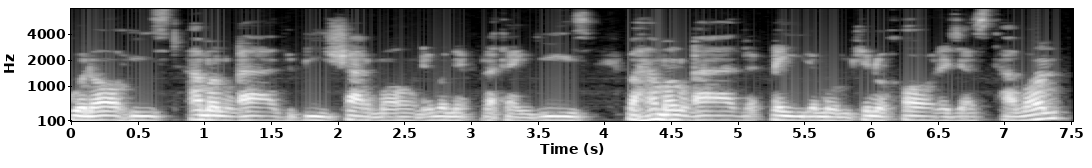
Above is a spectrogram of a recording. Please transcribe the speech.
گناهی است همانقدر بیشرمانه و نفرت انگیز و همانقدر غیر ممکن و خارج از توان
